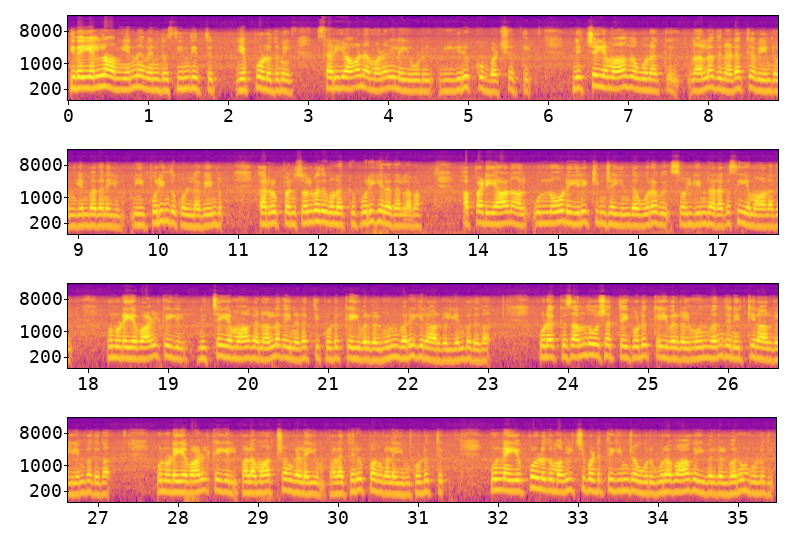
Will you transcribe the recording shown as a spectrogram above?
இதையெல்லாம் என்னவென்று சிந்தித்து எப்பொழுதுமே சரியான மனநிலையோடு நீ இருக்கும் பட்சத்தில் நிச்சயமாக உனக்கு நல்லது நடக்க வேண்டும் என்பதனையும் நீ புரிந்து கொள்ள வேண்டும். கருப்பன் சொல்வது உனக்கு புரிகிறதல்லவா? அப்படியானால் உன்னோடு இருக்கின்ற இந்த உறவு சொல்கின்ற ரகசியமானது. உன்னுடைய வாழ்க்கையில் நிச்சயமாக நல்லதை நடத்தி கொடுக்க இவர்கள் முன் வருகிறார்கள் என்பதுதான். உனக்கு சந்தோஷத்தை கொடுக்க இவர்கள் முன் வந்து நிற்கிறார்கள் என்பதுதான். உன்னுடைய வாழ்க்கையில் பல மாற்றங்களையும் பல திருப்பங்களையும் கொடுத்து உன்னை எப்பொழுது மகிழ்ச்சிப்படுத்துகின்ற ஒரு உறவாக இவர்கள் வரும் பொழுது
